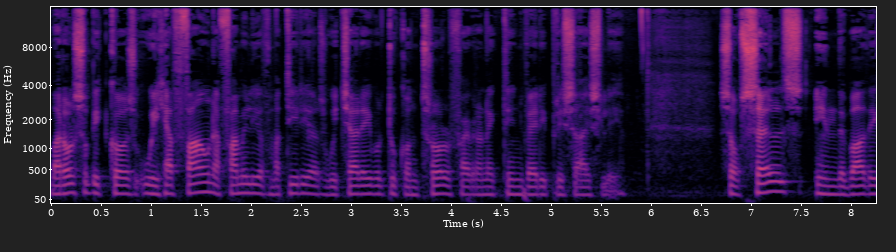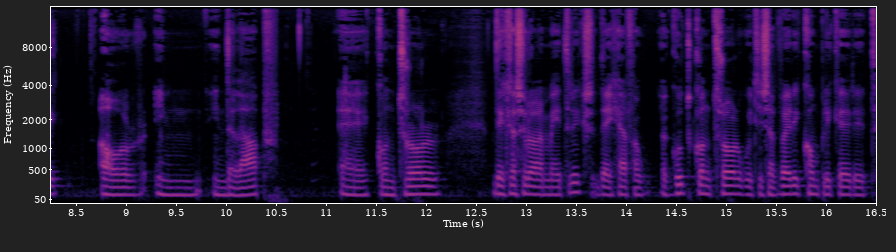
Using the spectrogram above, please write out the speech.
but also because we have found a family of materials which are able to control fibronectin very precisely. So cells in the body or in in the lab uh, control the extracellular matrix. They have a, a, good control, which is a very complicated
